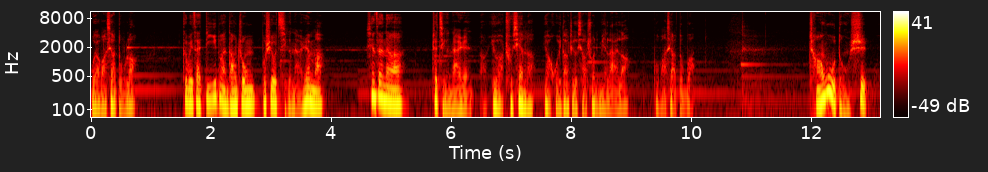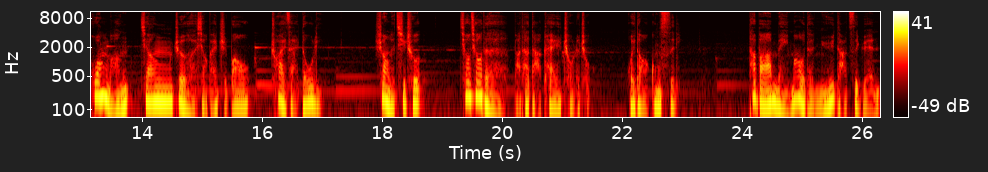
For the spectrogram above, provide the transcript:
我要往下读了。各位在第一段当中不是有几个男人吗？现在呢，这几个男人啊又要出现了，要回到这个小说里面来了。我往下读啊。常务董事慌忙将这小白纸包揣在兜里。上了汽车，悄悄的把它打开，瞅了瞅，回到公司里。他把美貌的女打字员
